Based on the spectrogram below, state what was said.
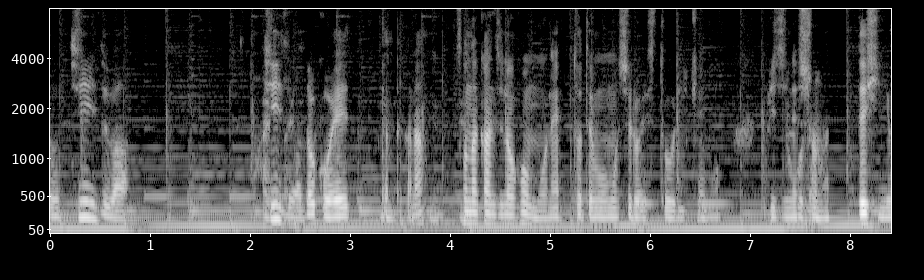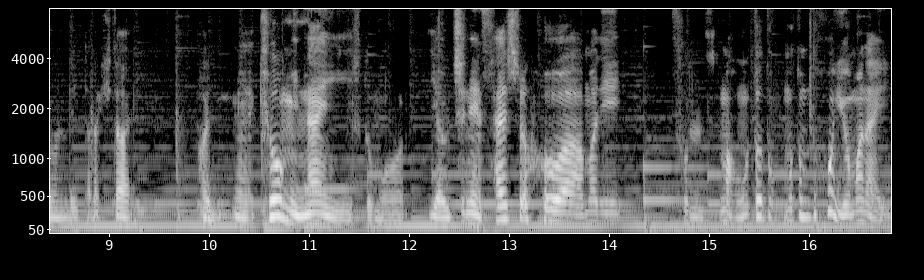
うんうん。チーズははいチーズはどこへだったかな、うんそんな感じの本もね、とても面白いストーリー系のビジネス書なので、ぜひ読んでいただきたい。はい、ね、興味ない人も、いや、うちね、最初はあまり、そうん。まあ、もともと本読まない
